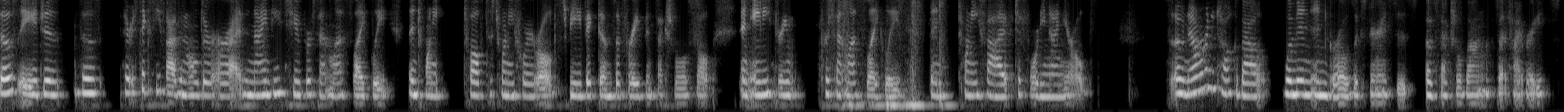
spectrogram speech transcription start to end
those ages those 65 and older are at 92% less likely than 20, 12 to 24 year olds to be victims of rape and sexual assault, and 83% less likely than 25 to 49 year olds. So now we're going to talk about women and girls' experiences of sexual violence at high rates.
